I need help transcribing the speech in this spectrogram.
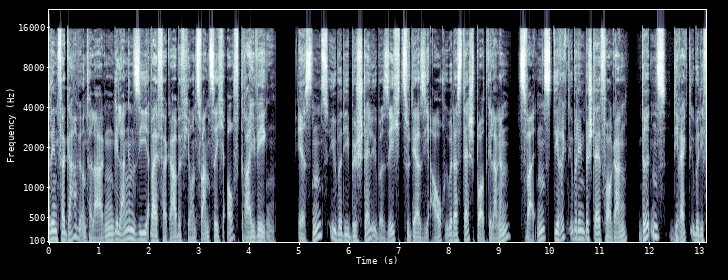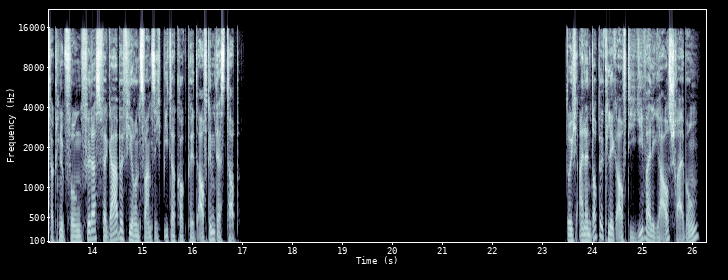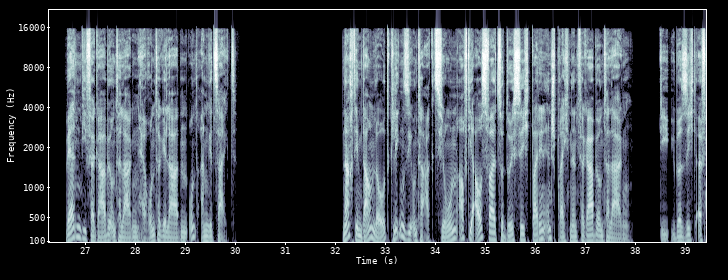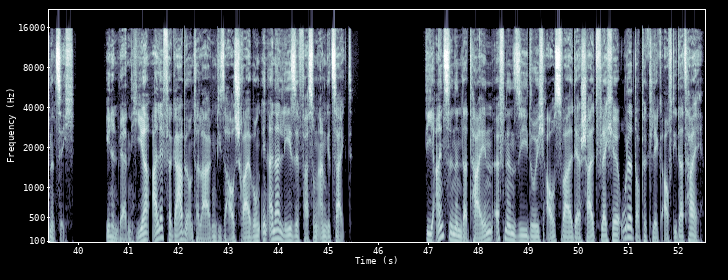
Zu den Vergabeunterlagen gelangen Sie bei Vergabe24 auf drei Wegen. Erstens über die Bestellübersicht, zu der Sie auch über das Dashboard gelangen. Zweitens direkt über den Bestellvorgang. Drittens direkt über die Verknüpfung für das Vergabe24 Beta Cockpit auf dem Desktop. Durch einen Doppelklick auf die jeweilige Ausschreibung werden die Vergabeunterlagen heruntergeladen und angezeigt. Nach dem Download klicken Sie unter Aktion auf die Auswahl zur Durchsicht bei den entsprechenden Vergabeunterlagen. Die Übersicht öffnet sich. Ihnen werden hier alle Vergabeunterlagen dieser Ausschreibung in einer Lesefassung angezeigt. Die einzelnen Dateien öffnen Sie durch Auswahl der Schaltfläche oder Doppelklick auf die Datei.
